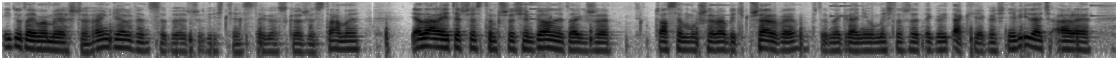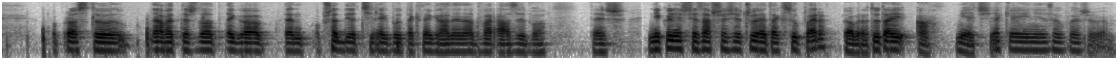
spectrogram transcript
I tutaj mamy jeszcze węgiel, więc sobie oczywiście z tego skorzystamy. Ja dalej też jestem przeziębiony, także czasem muszę robić przerwy w tym nagraniu. Myślę, że tego i tak jakoś nie widać, ale Po prostu nawet też do tego ten poprzedni odcinek był tak nagrany na dwa razy, bo też niekoniecznie zawsze się czuję tak super. Dobra, tutaj, a, miedź, jak ja jej nie zauważyłem.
